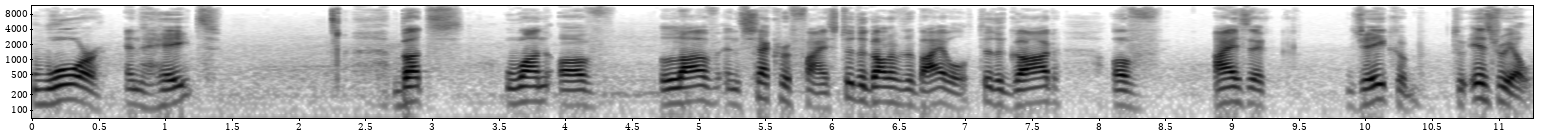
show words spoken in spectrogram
war and hate, but one of love and sacrifice to the God of the Bible, to the God of Isaac, Jacob, to Israel.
